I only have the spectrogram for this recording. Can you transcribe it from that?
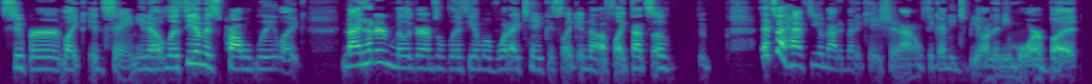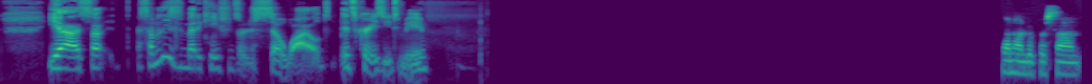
super like insane. You know, lithium is probably like 900 milligrams of lithium of what I take is like enough. Like that's a that's a hefty amount of medication. I don't think I need to be on anymore. But yeah, so some of these medications are just so wild. It's crazy to me. One hundred percent,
